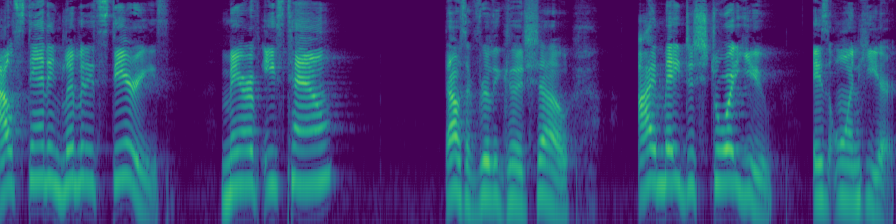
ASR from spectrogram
Outstanding limited series. Mare of Easttown. That was a really good show. I May Destroy You is on here.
